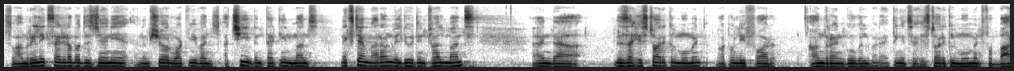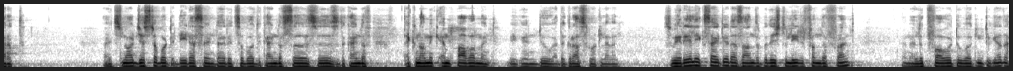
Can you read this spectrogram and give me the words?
So I'm really excited about this journey. And I'm sure what we've achieved in 13 months, next time around, we'll do it in 12 months. And uh, this is a historical moment, not only for Andhra and Google, but I think it's a historical movement for Bharat. It's not just about a data center, it's about the kind of services, the kind of economic empowerment we can do at the grassroots level. So we're really excited as Andhra Pradesh to lead it from the front, and I look forward to working together.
